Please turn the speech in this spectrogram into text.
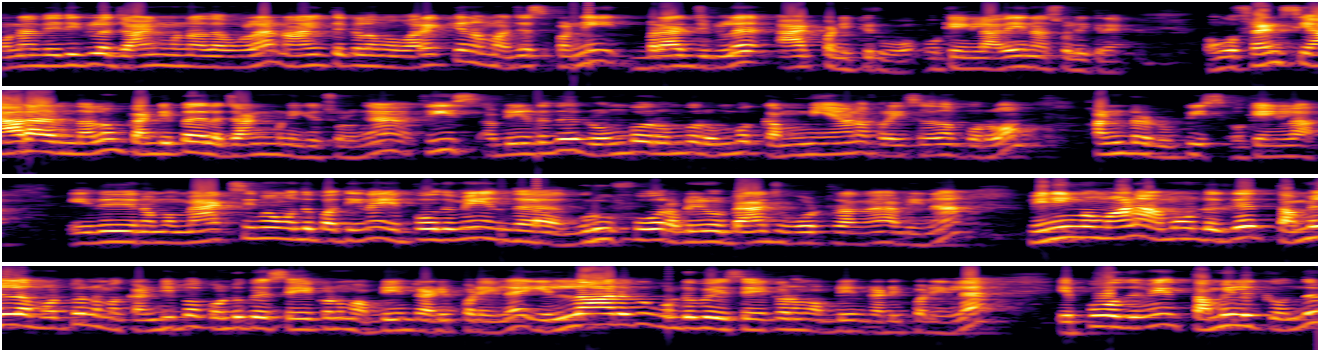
ஒன்றாந்தேதிக்குள்ளே ஜாயின் பண்ணாதவங்கள ஞாயிற்றுக்கிழமை வரைக்கும் நம்ம அட்ஜஸ்ட் பண்ணி பிராட்ஜுக்குள்ளே ஆட் பண்ணிக்கிடுவோம் ஓகேங்களா அதையும் நான் சொல்லிக்கிறேன். உங்கள் ஃப்ரெண்ட்ஸ் யாராக இருந்தாலும் கண்டிப்பாக இதில் ஜாயின் பண்ணிக்க சொல்லுங்கள் ஃபீஸ் அப்படின்றது ரொம்ப ரொம்ப ரொம்ப கம்மியான ப்ரைஸில் தான் போடுறோம். ஹண்ட்ரட் ருபீஸ் ஓகேங்களா இது நம்ம மேக்ஸிமம் வந்து பார்த்தீங்கன்னா எப்போதுமே இந்த குரூப் ஃபோர் அப்படின்னு ஒரு பேட்ச் ஓட்டுறாங்க அப்படின்னா மினிமமான அமௌண்ட்டுக்கு தமிழில் மட்டும் நம்ம கண்டிப்பாக கொண்டு போய் சேர்க்கணும் அப்படின்ற அடிப்படையில் எல்லாருக்கும் கொண்டு போய் சேர்க்கணும் அப்படின்ற அடிப்படையில் எப்போதுமே தமிழுக்கு வந்து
